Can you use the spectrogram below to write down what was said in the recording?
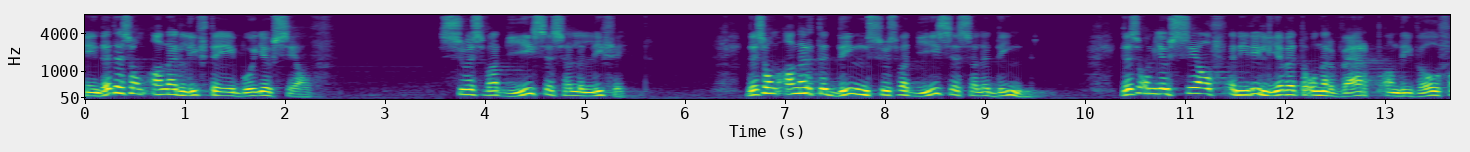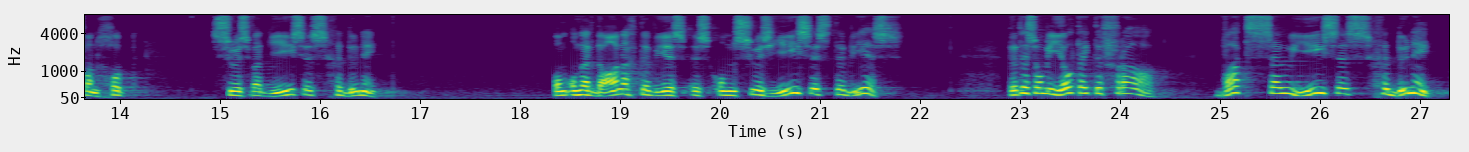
En dit is om ander lief te hê bo jouself, soos wat Jesus hulle liefhet. Dis om ander te dien soos wat Jesus hulle dien. Dis om jouself in hierdie lewe te onderwerp aan die wil van God soos wat Jesus gedoen het. Om onderdanig te wees is om soos Jesus te wees. Dit is om die heeltyd te vra, wat sou Jesus gedoen het?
